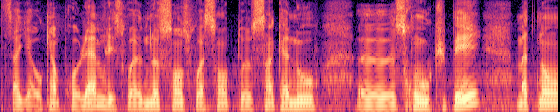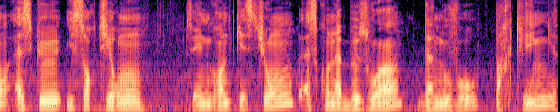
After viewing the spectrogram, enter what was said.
ça, il n'y a aucun problème. Les 965 canaux euh, seront occupés. Maintenant, est-ce qu'ils sortiront? C'est une grande question. Est-ce qu'on a besoin d'un nouveau parking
